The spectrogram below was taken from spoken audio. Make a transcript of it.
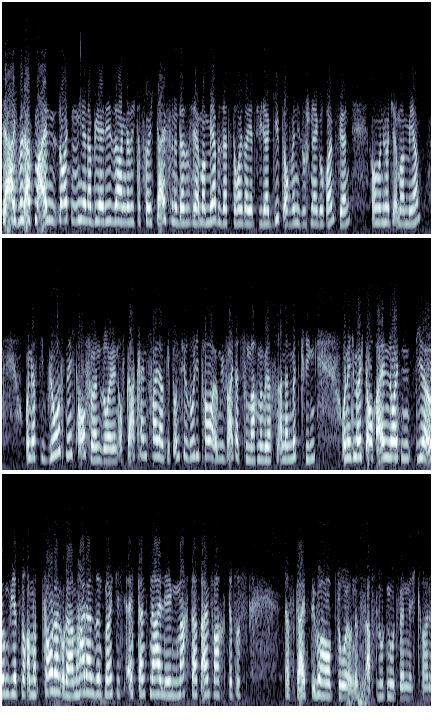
Ja, ich will erstmal allen Leuten hier in der BRD sagen, dass ich das völlig geil finde, dass es ja immer mehr besetzte Häuser jetzt wieder gibt, auch wenn die so schnell geräumt werden. Aber man hört ja immer mehr. Und dass die bloß nicht aufhören sollen. Auf gar keinen Fall. Das gibt uns hier so die Power, irgendwie weiterzumachen, wenn wir das von anderen mitkriegen. Und ich möchte auch allen Leuten, die da irgendwie jetzt noch am Zaudern oder am Hadern sind, möchte ich echt ganz nahelegen, macht das einfach. Das ist das Geilste überhaupt so und es ist absolut notwendig gerade.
